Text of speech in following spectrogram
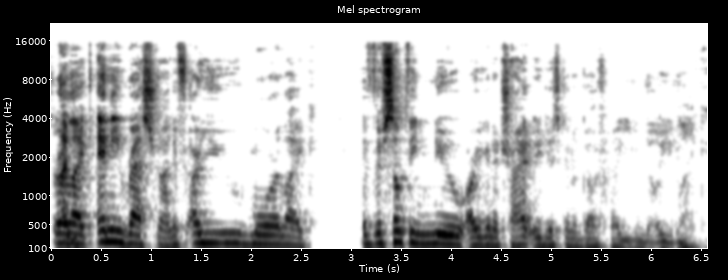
Or I'm- like any restaurant. If are you more like if there's something new, are you going to try it or are you just going to go to what you know you like?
